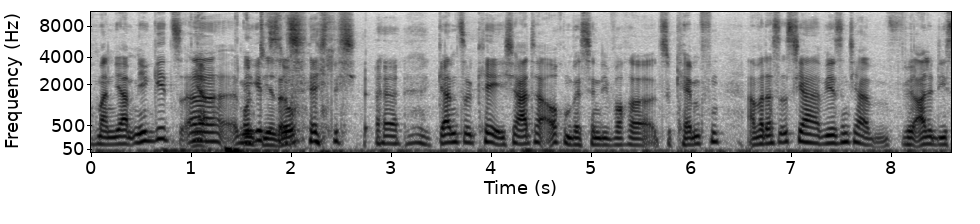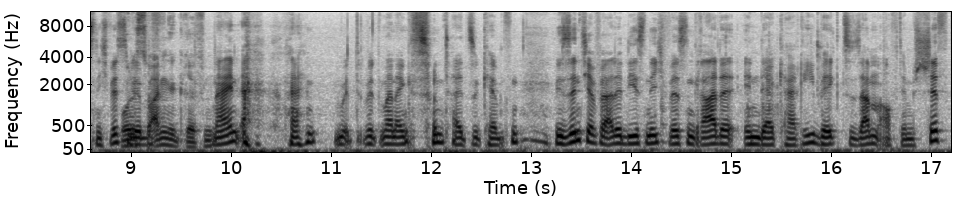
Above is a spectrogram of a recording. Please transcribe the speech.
Ach man, ja, mir geht's, äh, Ja, mir geht's so? tatsächlich äh, ganz okay. Ich hatte auch ein bisschen die Woche zu kämpfen, aber das ist ja, wir sind ja, für alle, die es nicht wissen, Wurdest wir du angegriffen? Nein, nein, mit, mit meiner Gesundheit zu kämpfen. Wir sind ja für alle, die es nicht wissen, gerade in der Karibik zusammen auf dem Schiff.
